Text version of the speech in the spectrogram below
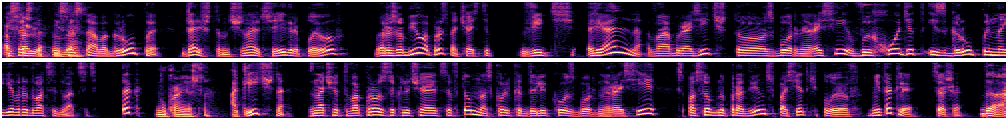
И, соста- Абсолютно, и да. состава группы, дальше-то начинаются игры плей-офф. Разобью вопрос на части. Ведь реально вообразить, что сборная России выходит из группы на Евро-2020. Так? Ну, конечно. Отлично. Значит, вопрос заключается в том, насколько далеко сборная России способна продвинуться по сетке плей-офф. Не так ли, Саша? Да.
